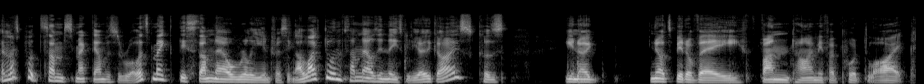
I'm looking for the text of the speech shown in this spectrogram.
and let's put some SmackDown vs. Raw. Let's make this thumbnail really interesting. I like doing thumbnails in these videos, guys, because, you know, you know, it's a bit of a fun time if I put, like,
